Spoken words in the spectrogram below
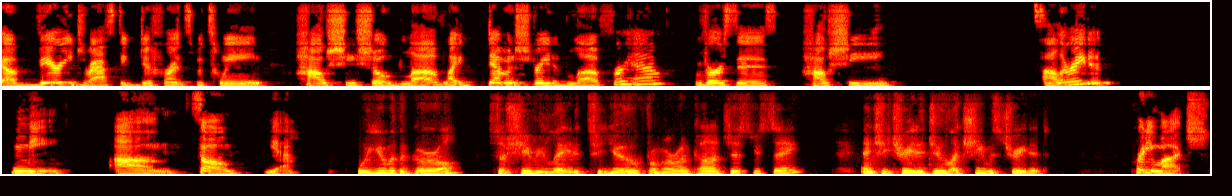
a very drastic difference between how she showed love, like demonstrated love for him versus how she tolerated me. Um, so yeah. Well, you were the girl, so she related to you from her unconscious, you see? And she treated you like she was treated. Pretty much.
